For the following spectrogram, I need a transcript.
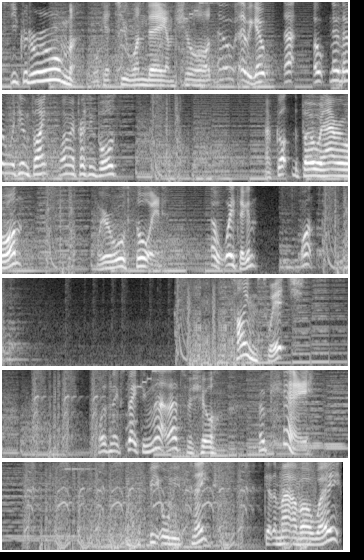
Secret room! We'll get to one day, I'm sure. No, there we go. Ah, oh, no, no, we're doing fine. Why am I pressing pause? I've got the bow and arrow on. We're all sorted. Oh, wait a second. What? Time switch? Wasn't expecting that, that's for sure. Okay. Let's defeat all these snakes. Get them out of our way.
